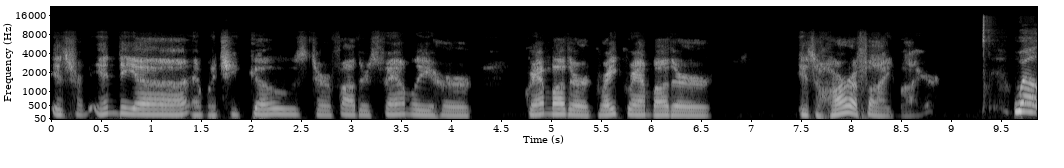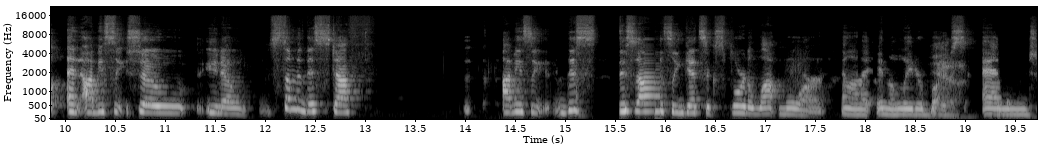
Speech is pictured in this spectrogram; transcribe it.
is from India. And when she goes to her father's family, her grandmother or great grandmother is horrified by her. Well, and obviously, so, you know, some of this stuff, obviously, this this obviously gets explored a lot more uh, in the later books yeah. and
